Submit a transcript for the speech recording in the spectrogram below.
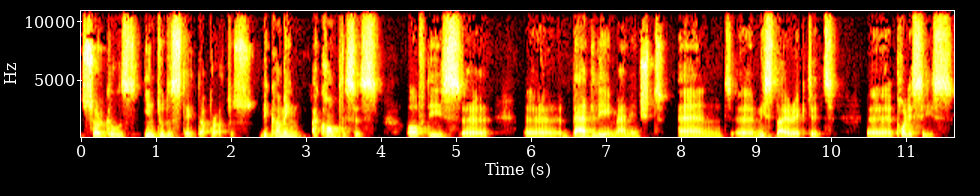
circles into the state apparatus, becoming accomplices of these uh, uh, badly managed and uh, misdirected uh, policies,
